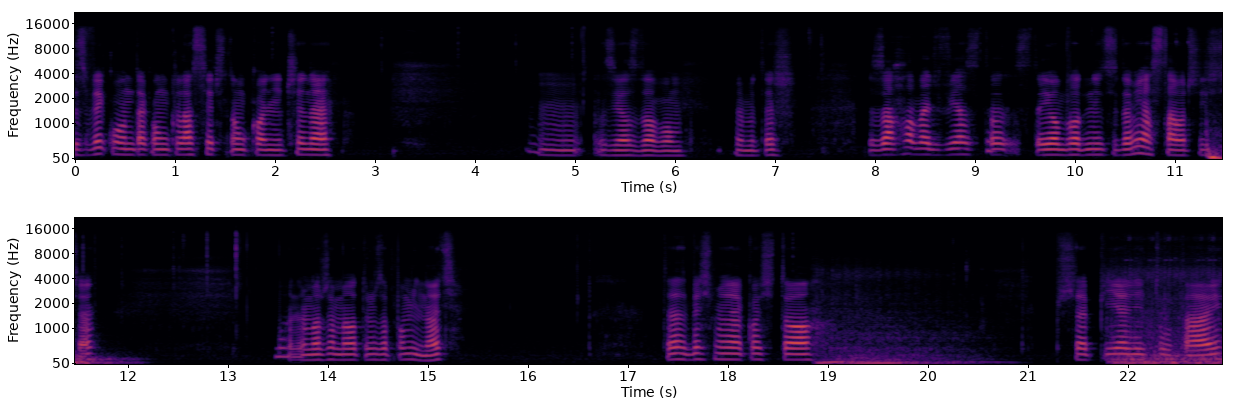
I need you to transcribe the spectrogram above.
zwykłą, taką klasyczną koniczynę mm, zjazdową, żeby też zachować wjazd do, z tej obwodnicy do miasta oczywiście, bo nie możemy o tym zapominać. Teraz byśmy jakoś to przepięli tutaj.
